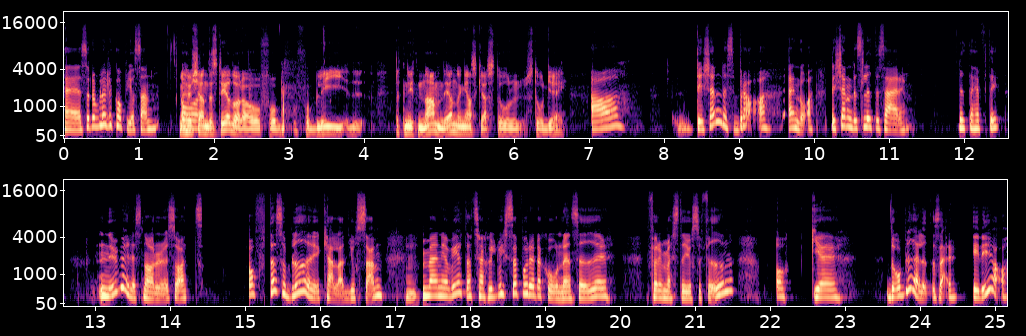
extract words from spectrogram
Eh, så då blev det KP-Jossan. Men hur Och- kändes det då, då att få, få bli ett nytt namn? Det är ändå en ganska stor, stor grej. Ja, det kändes bra ändå. Det kändes lite så här, lite häftigt. Nu är det snarare så att ofta så blir jag ju kallad Jossan. Men jag vet att särskilt vissa på redaktionen säger för det mesta Josefin. Och eh, då blir jag lite så här, är det jag?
